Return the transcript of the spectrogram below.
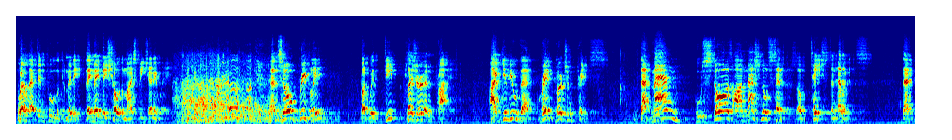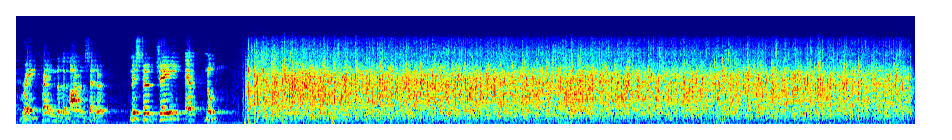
Well, that didn't fool the committee. They made me show them my speech anyway. and so, briefly, but with deep pleasure and pride, I give you that great merchant prince, that man whose stores are national centers of taste and elegance, that great friend of the Garment Center, Mr. J.F. Noble.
